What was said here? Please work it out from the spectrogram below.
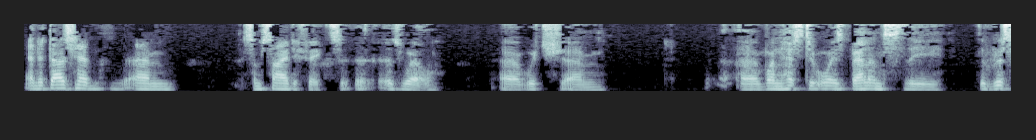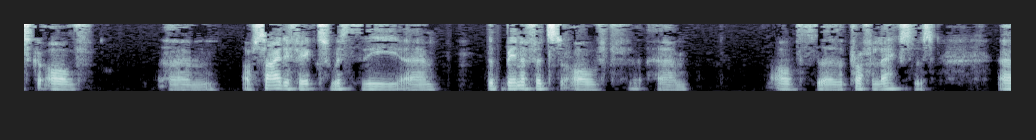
and it does have um, some side effects uh, as well, uh, which um, uh, one has to always balance the the risk of um, of side effects with the um, the benefits of um, of the, the prophylaxis. Uh,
